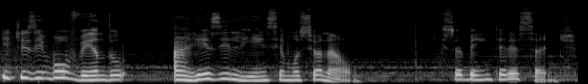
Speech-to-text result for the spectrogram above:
E desenvolvendo a resiliência emocional. Isso é bem interessante.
